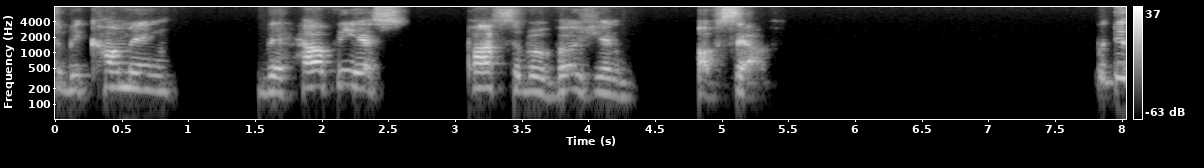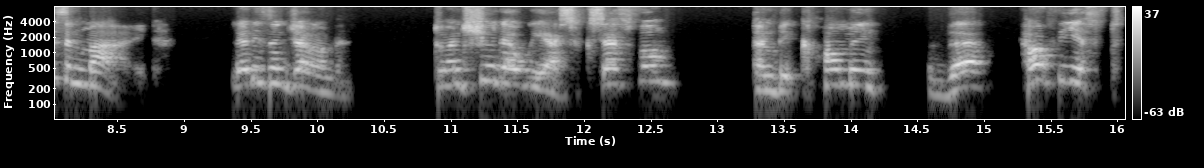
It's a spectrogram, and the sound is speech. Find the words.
to becoming the healthiest possible version of self. With this in mind, ladies and gentlemen, to ensure that we are successful and becoming the healthiest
